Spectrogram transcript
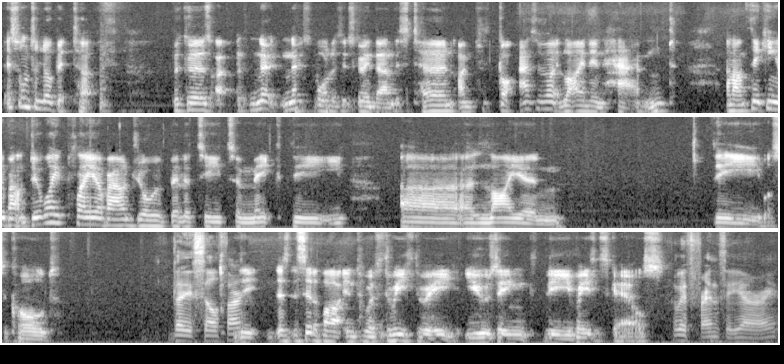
This one's a little bit tough. Because, I, no, no spoilers, it's going down this turn. I've got Azurite Line in hand, and I'm thinking about do I play around your ability to make the uh, Lion. The. What's it called? The Silithar The, the, into a 3 3 using the Razor Scales. with Frenzy, yeah, right?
